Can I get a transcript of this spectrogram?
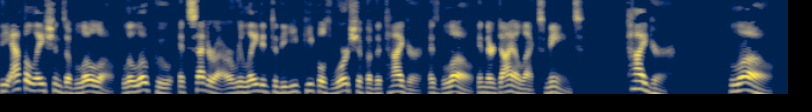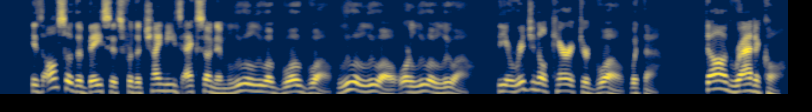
The appellations of Lolo, Lolopu, etc. are related to the Yi people's worship of the tiger, as Lo, in their dialects means tiger. Lo is also the basis for the Chinese exonym Luoluo Guo Guo, Luoluo or Luo Luo. The original character Guo, with the dog radical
